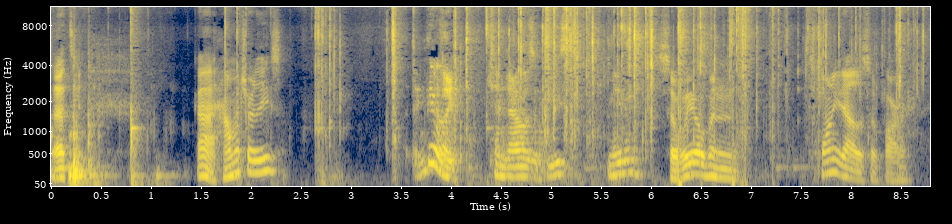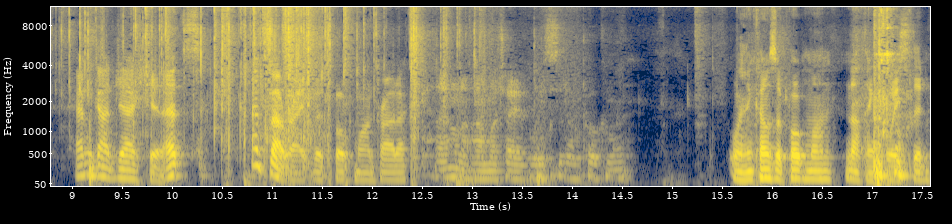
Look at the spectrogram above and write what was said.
That's it. God, how much are these? I think they're like ten dollars a piece, maybe. So we opened twenty dollars so far. Haven't got jack shit. That's that's about right with Pokemon products. I don't know how much I have wasted on Pokemon. When it comes to Pokemon, nothing's wasted.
